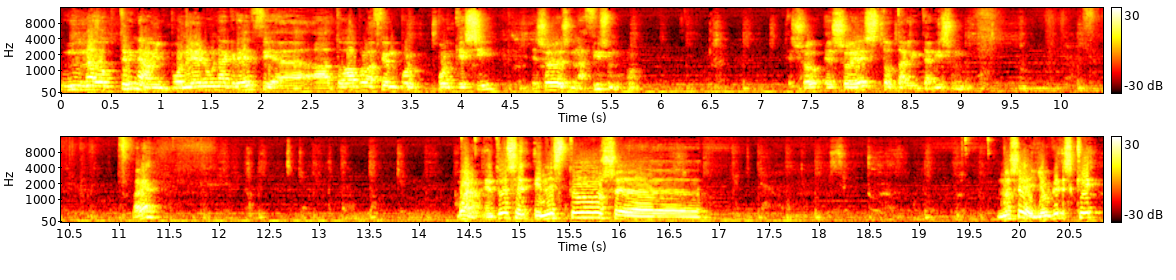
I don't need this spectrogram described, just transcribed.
una doctrina o imponer una creencia a toda la población por- porque sí, eso es nazismo. Eso, eso es totalitarismo. ¿Vale? Bueno, entonces en estos... eh, no sé, yo es que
